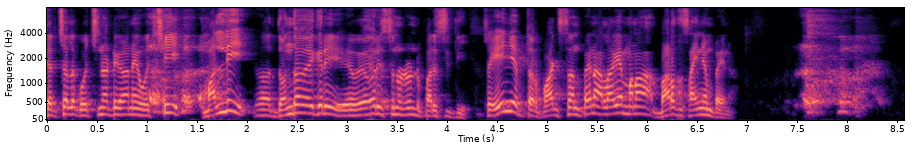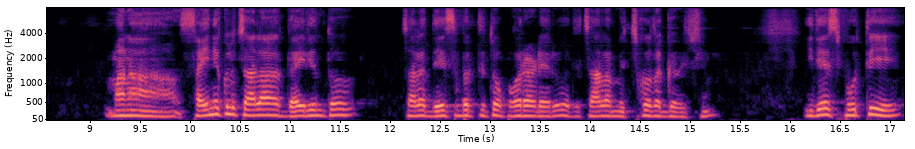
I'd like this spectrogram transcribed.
చర్చలకు వచ్చినట్టుగానే వచ్చి మళ్ళీ ద్వంద్వ వైఖరి వ్యవహరిస్తున్నటువంటి పరిస్థితి. సో ఏం చెప్తారు పాకిస్తాన్ పైన అలాగే మన భారత సైన్యం పైన? మన సైనికులు చాలా ధైర్యంతో చాలా దేశభక్తితో పోరాడారు. అది చాలా మెచ్చుకోదగ్గ విషయం. ఇదే స్ఫూర్తి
